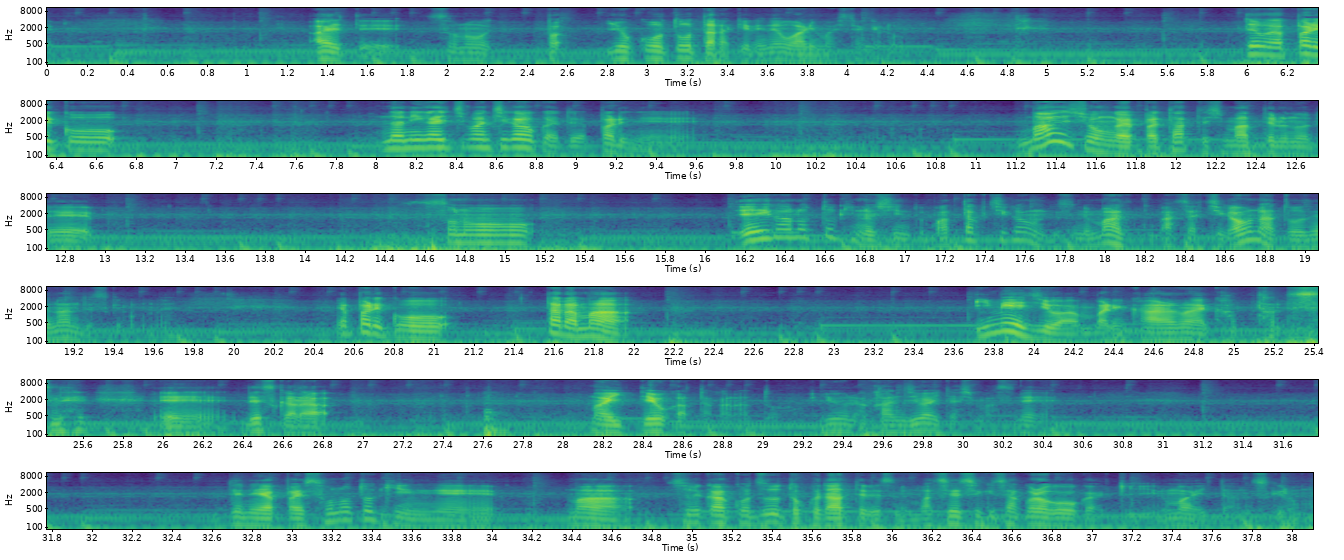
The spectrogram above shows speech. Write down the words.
あえてその横を通っただけでね、終わりましたけど。でもやっぱりこう、何が一番違うかとやっぱりね、マンションがやっぱり建ってしまってるので、その、映画の時のシーンと全く違うんですね。まあ、まあ、違うのは当然なんですけどもね。やっぱりこう、ただまあ、イメージはあんまり変わらなかったんですね。えー、ですから、まあ行ってよかったかなというような感じはいたしますね。でね、やっぱりその時にね、まあ、それからこうずっと下ってですね、まあ、成績桜合格の前行ったんですけども、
